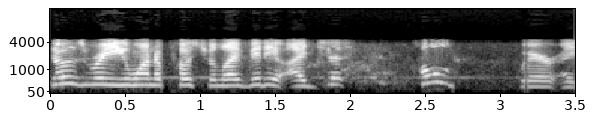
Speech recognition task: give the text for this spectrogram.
Those where you want to post your live video. I just told where I.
